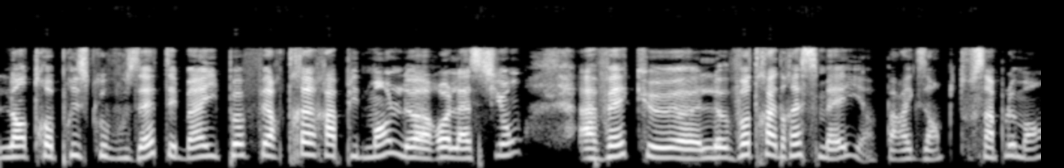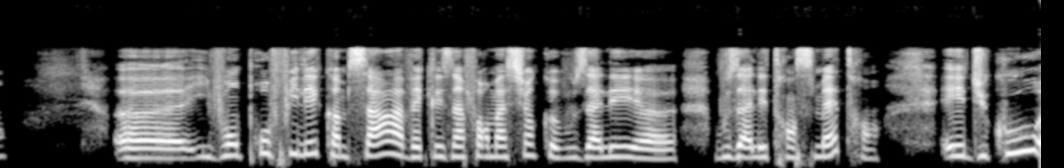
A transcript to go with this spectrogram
l'entreprise que vous êtes, eh ben, ils peuvent faire très rapidement la relation avec euh, votre adresse mail, par exemple, tout simplement. Euh, ils vont profiler comme ça avec les informations que vous allez euh, vous allez transmettre et du coup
